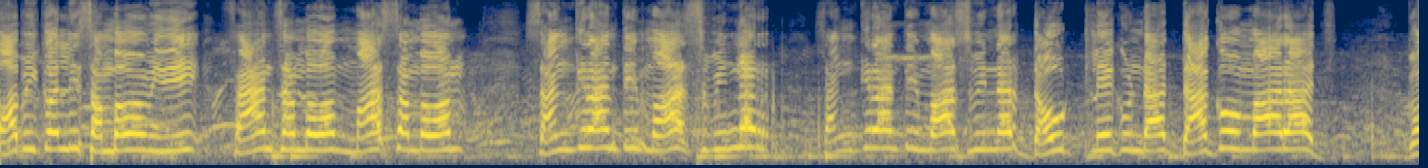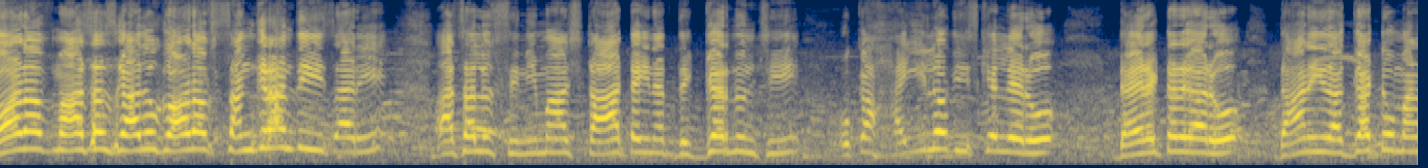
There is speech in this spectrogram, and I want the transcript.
బాబీ కొల్లి సంభవం ఇది ఫ్యాన్ సంభవం మాస్ సంభవం Sankranti mass winner. Sankranti mass winner doubt లేకుండా Daaku Maharaaj. God of masses కాదు గాడ్ ఆఫ్ సంక్రాంతి ఈసారి. అసలు సినిమా స్టార్ట్ అయిన దగ్గర నుంచి ఒక హైలో తీసుకెళ్ళారు డైరెక్టర్ గారు. దానికి తగ్గట్టు మన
